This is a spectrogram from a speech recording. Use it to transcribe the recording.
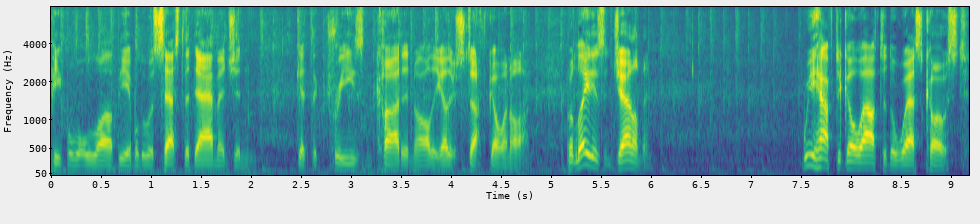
people will uh, be able to assess the damage and get the trees and cut and all the other stuff going on. But, ladies and gentlemen, we have to go out to the West Coast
